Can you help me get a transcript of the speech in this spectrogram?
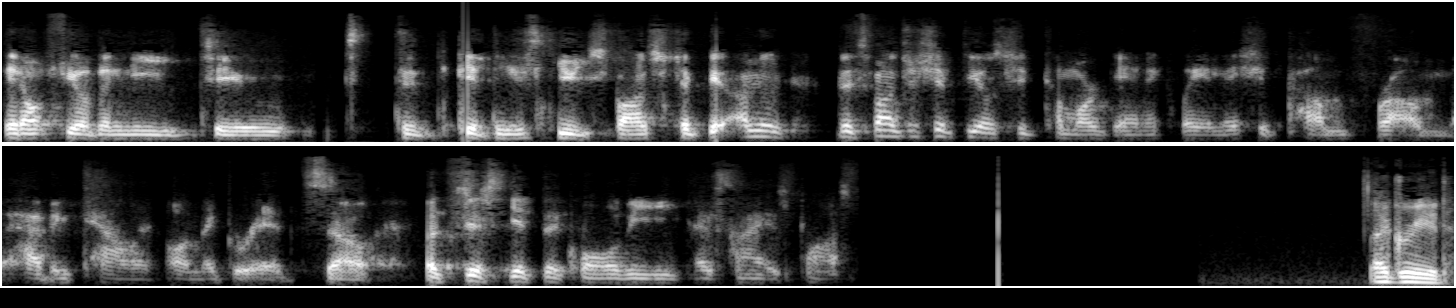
they don't feel the need to to get these huge sponsorship. I mean, the sponsorship deals should come organically, and they should come from having talent on the grid. So let's just get the quality as high as possible. Agreed.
